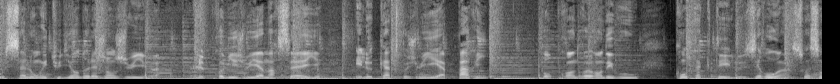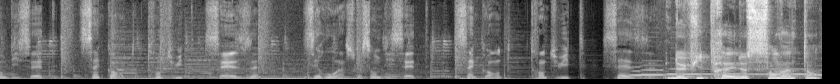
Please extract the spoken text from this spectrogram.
au Salon étudiant de l'Agence juive, le 1er juillet à Marseille et le 4 juillet à Paris. Pour prendre rendez-vous, contactez le 01 77 50 38 16 01 77 50 38 16. Depuis près de 120 ans,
